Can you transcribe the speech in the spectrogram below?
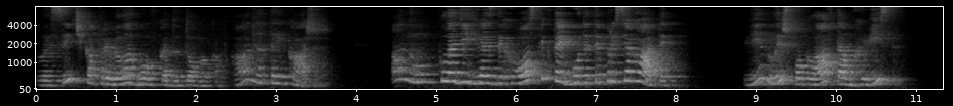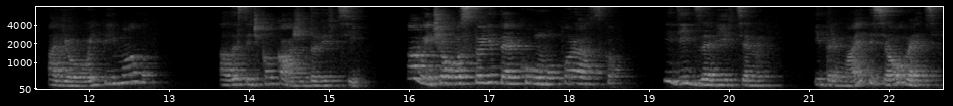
Лисичка привела вовка до того капкана та й каже Ану, кладіть гезди хвостик та й будете присягати. Він лиш поклав там хвіст, а його й піймало. А лисичка каже до вівці А ви чого стоїте, куму, поразко? Ідіть за вівцями і тримайтеся овець.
